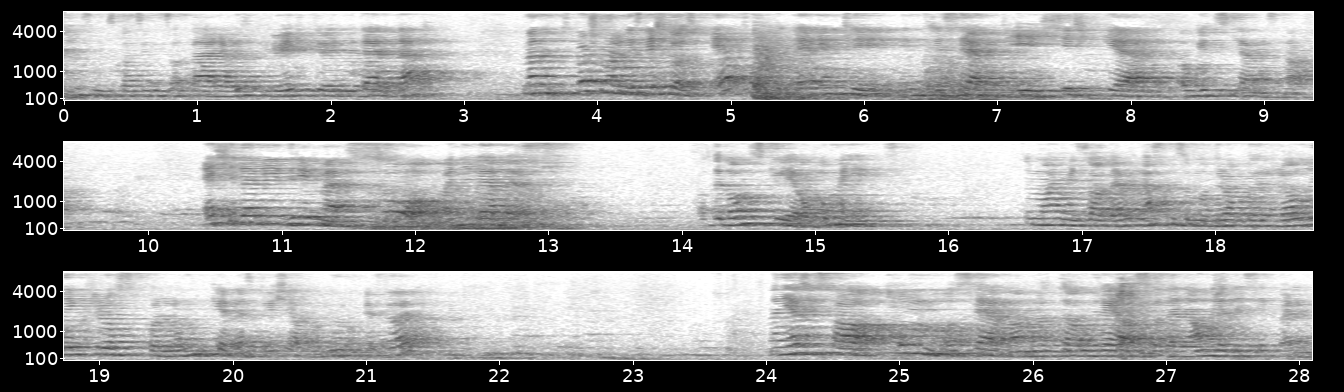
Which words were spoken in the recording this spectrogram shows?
som skal synes at det er virkelig viktig å invitere til. Men spørsmålet vi stilte oss, er folk egentlig interessert i kirke og gudstjenester? Er ikke det vi driver med, så annerledes at det er vanskelig å komme hit? Som mannen min sa, det er nesten som å dra på rallycross på Lånke hvis du ikke har gjort det før. Men Jesus sa 'kom og se' da han møtte Andreas og den andre disippelen.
